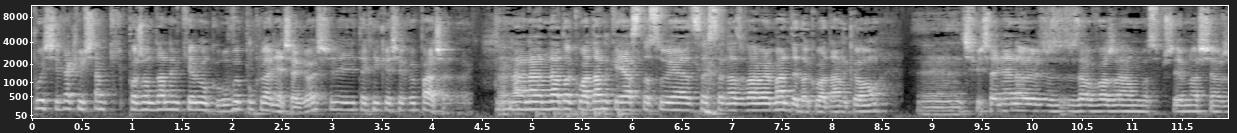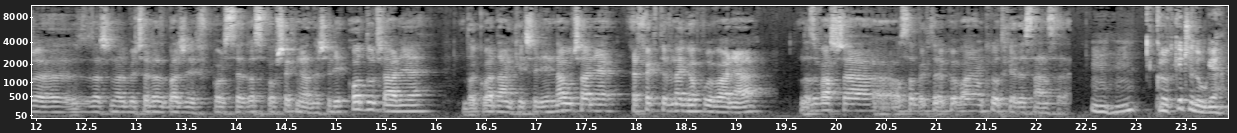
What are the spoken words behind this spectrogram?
pójście w jakimś tam pożądanym kierunku, uwypuklenie czegoś i technikę się wypacza. Tak? No, na, na, na dokładankę ja stosuję coś, co nazwałem antydokładanką. E, ćwiczenia, no już zauważam z przyjemnością, że zaczyna być coraz bardziej w Polsce rozpowszechnione, czyli oduczanie dokładanki, czyli nauczanie efektywnego pływania, no zwłaszcza osoby, które pływają krótkie dystanse. Mhm. Krótkie czy długie?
